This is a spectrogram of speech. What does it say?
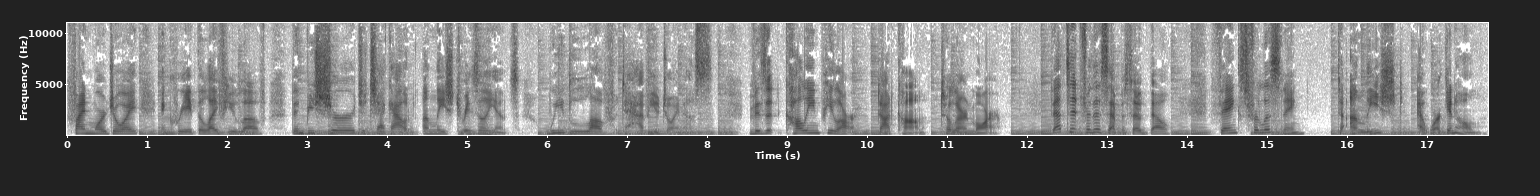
find more joy, and create the life you love, then be sure to check out Unleashed Resilience. We'd love to have you join us. Visit ColleenPelar.com to learn more. That's it for this episode, though. Thanks for listening to Unleashed at Work and Home.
